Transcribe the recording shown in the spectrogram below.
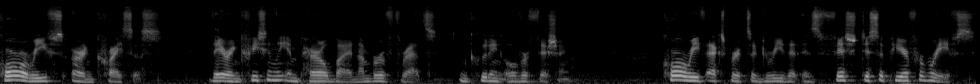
Coral reefs are in crisis. They are increasingly imperiled by a number of threats, including overfishing. Coral reef experts agree that as fish disappear from reefs,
